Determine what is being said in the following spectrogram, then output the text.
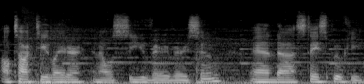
I'll talk to you later, and I will see you very, very soon. And uh, stay spooky.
